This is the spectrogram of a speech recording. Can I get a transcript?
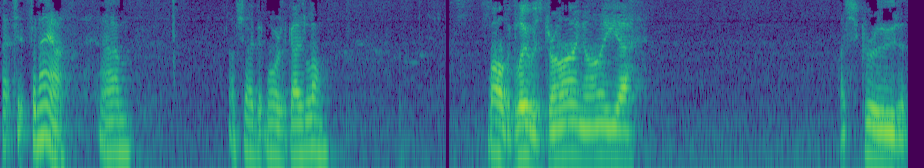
that's it for now. Um, I'll show you a bit more as it goes along. While the glue was drying I uh, I screwed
